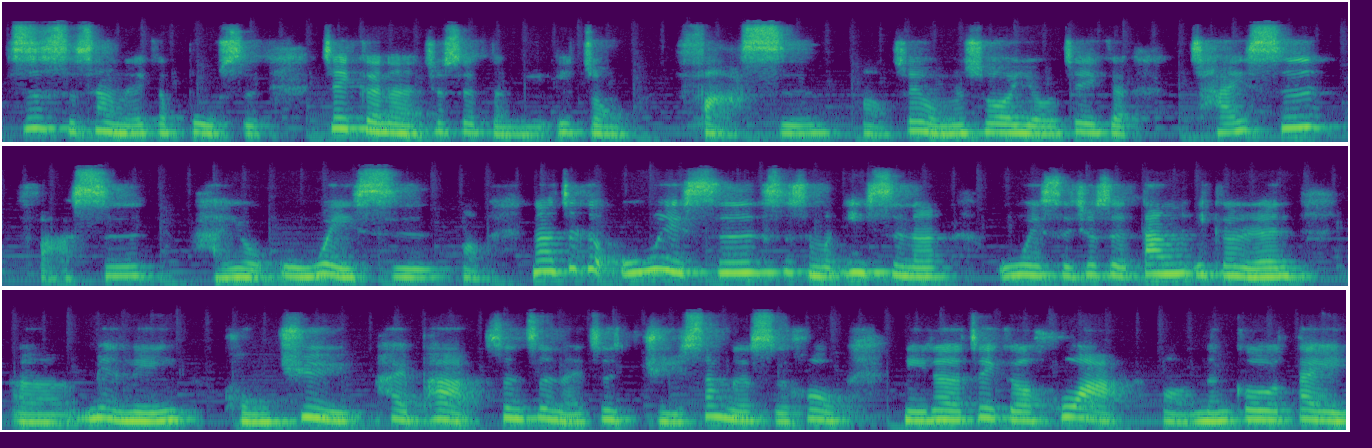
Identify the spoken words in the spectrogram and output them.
知识上的一个布施。这个呢，就是等于一种法师啊。所以我们说有这个财师。法师还有无畏师啊，那这个无畏师是什么意思呢？无畏师就是当一个人呃面临恐惧、害怕，甚至乃至沮丧的时候，你的这个话哦，能够带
